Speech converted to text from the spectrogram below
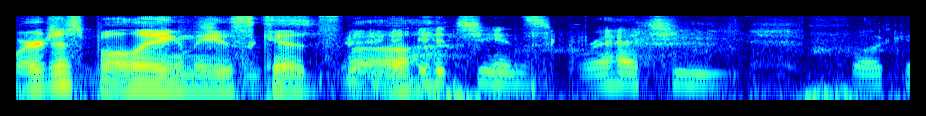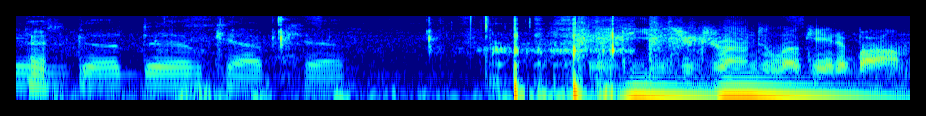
We're just bullying these kids though. Itchy and scratchy, fucking goddamn Kapkan. Need to use your drone to locate a bomb.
